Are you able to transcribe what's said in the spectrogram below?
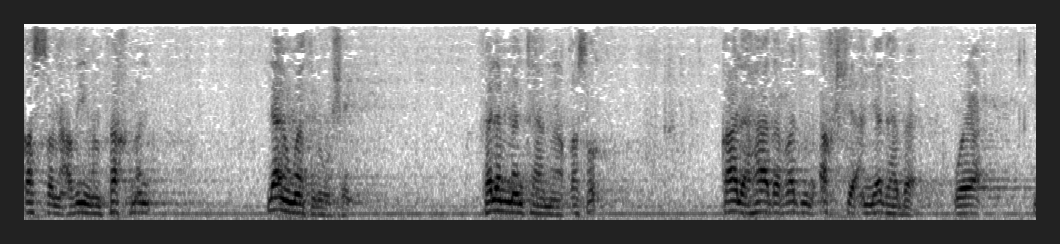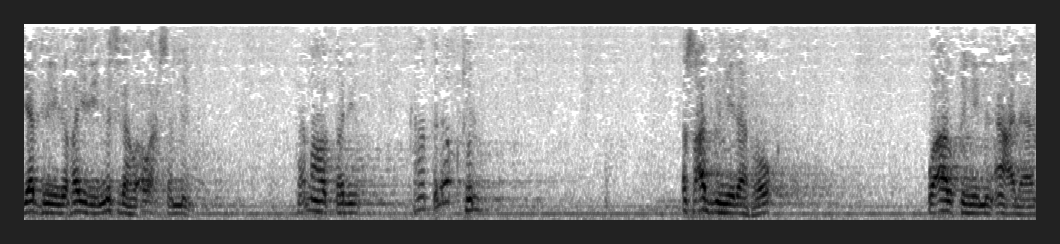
قصرا عظيما فخما لا يماثله شيء. فلما انتهى من القصر قال هذا الرجل أخشى أن يذهب ويبني لغيري مثله أو أحسن منه. فما هو الطريق؟ قال الطريق اقتل. اصعد به إلى فوق وألقه من أعلى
